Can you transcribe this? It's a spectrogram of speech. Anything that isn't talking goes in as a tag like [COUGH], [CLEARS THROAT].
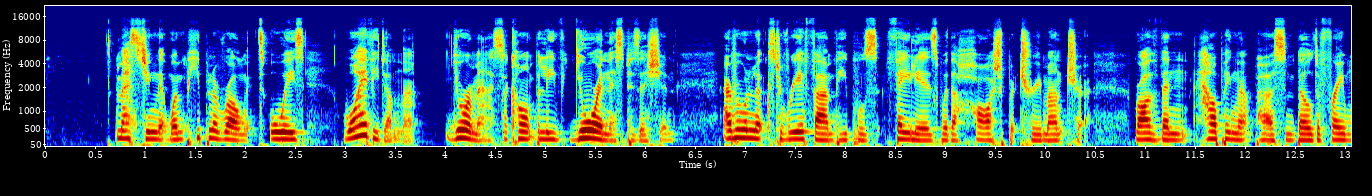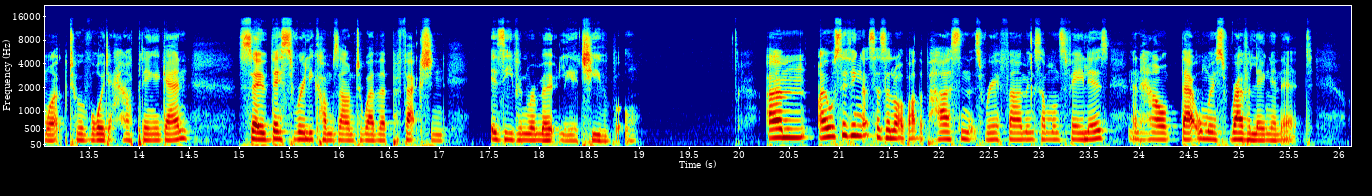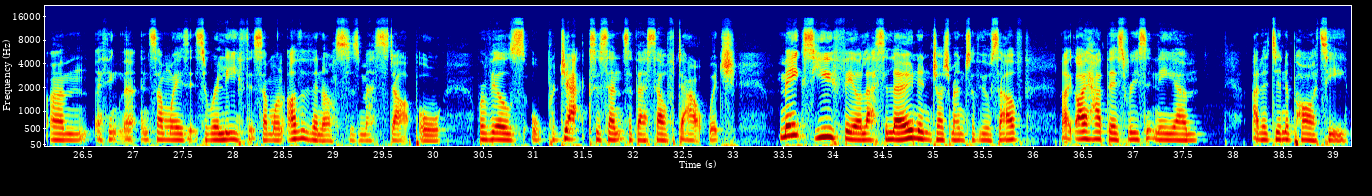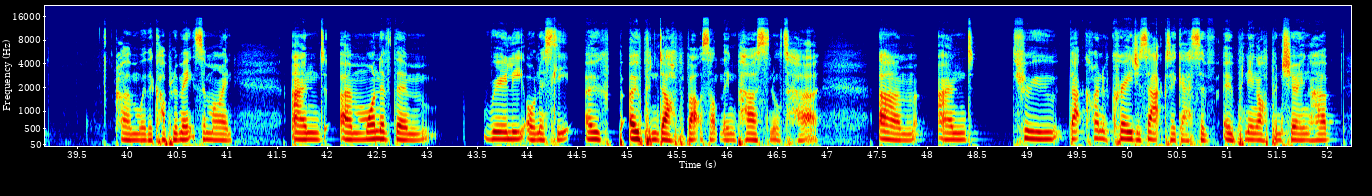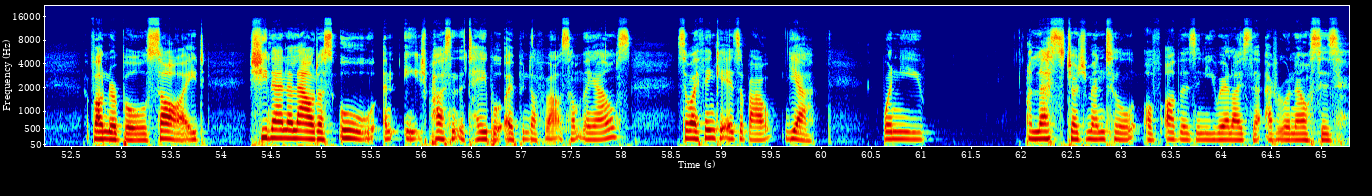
Messaging that when people are wrong, it's always, why have you done that? You're a mess. I can't believe you're in this position. Everyone looks to reaffirm people's failures with a harsh but true mantra, rather than helping that person build a framework to avoid it happening again. So, this really comes down to whether perfection is even remotely achievable. Um, I also think that says a lot about the person that's reaffirming someone's failures and how they're almost reveling in it. Um, I think that in some ways it's a relief that someone other than us has messed up or reveals or projects a sense of their self doubt, which makes you feel less alone and judgmental of yourself. Like I had this recently um, at a dinner party um, with a couple of mates of mine, and um, one of them really honestly op- opened up about something personal to her. Um, and through that kind of courageous act, I guess, of opening up and showing her vulnerable side, she then allowed us all and each person at the table opened up about something else. So I think it is about, yeah, when you are less judgmental of others and you realize that everyone else is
